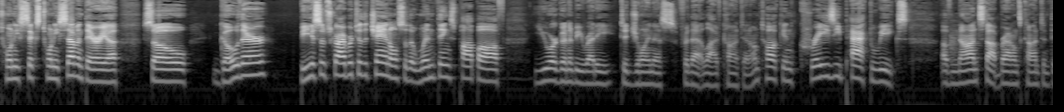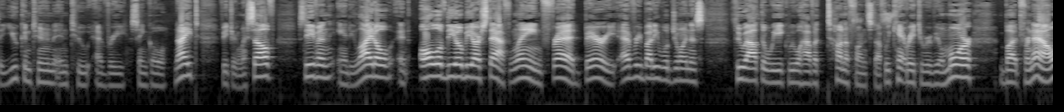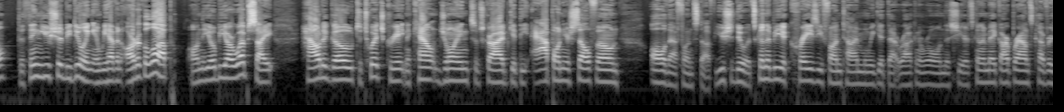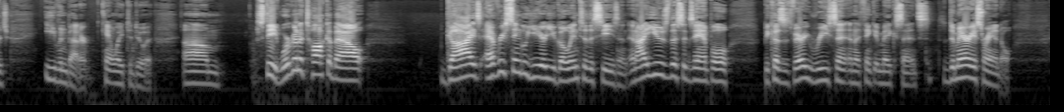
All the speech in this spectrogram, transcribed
26th, 27th area. So go there, be a subscriber to the channel so that when things pop off, you are going to be ready to join us for that live content. I'm talking crazy packed weeks of nonstop Browns content that you can tune into every single night, featuring myself, Stephen, Andy Lytle, and all of the OBR staff. Lane, Fred, Barry, everybody will join us throughout the week. We will have a ton of fun stuff. We can't wait to reveal more, but for now, the thing you should be doing, and we have an article up on the OBR website, how to go to Twitch, create an account, join, subscribe, get the app on your cell phone, all that fun stuff. You should do it. It's going to be a crazy fun time when we get that rock and rolling this year. It's going to make our Browns coverage even better. Can't wait to do it. Um, Steve, we're going to talk about guys every single year you go into the season. And I use this example because it's very recent and I think it makes sense. Damarious Randall.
